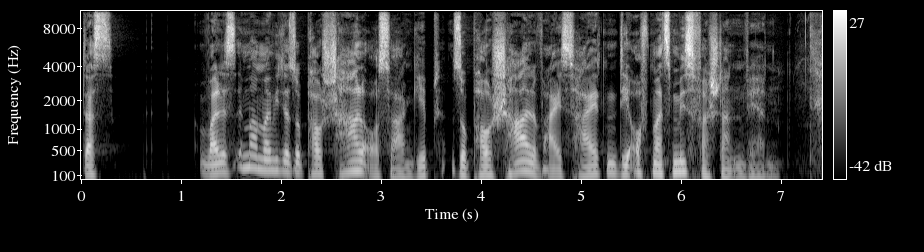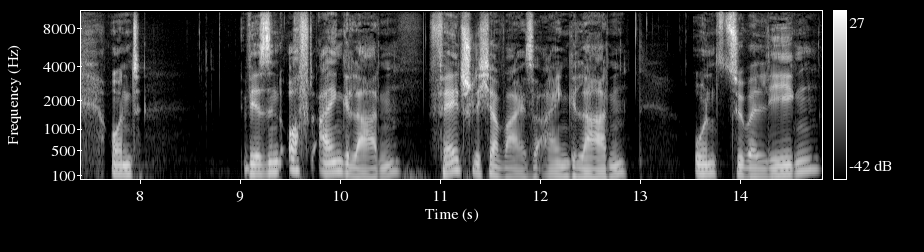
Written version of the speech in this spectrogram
das, weil es immer mal wieder so Pauschalaussagen gibt, so Pauschalweisheiten, die oftmals missverstanden werden. Und wir sind oft eingeladen, fälschlicherweise eingeladen, uns zu überlegen,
